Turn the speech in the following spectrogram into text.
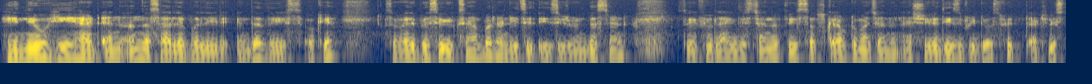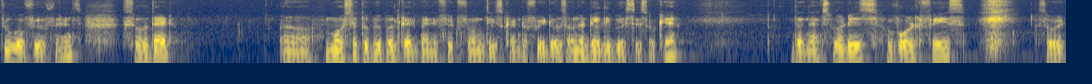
he knew he had an unassailable lead in the race okay so very basic example and it's easy to understand. So if you like this channel please subscribe to my channel and share these videos with at least two of your friends so that uh, most of the people get benefit from these kind of videos on a daily basis okay? The next word is volte-face so it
